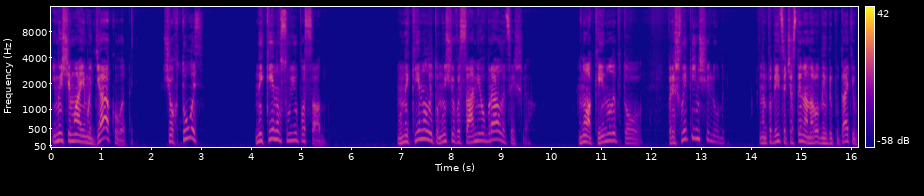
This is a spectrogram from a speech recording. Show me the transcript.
І ми ще маємо дякувати, що хтось не кинув свою посаду. Ну, не кинули, тому що ви самі обрали цей шлях. Ну, а кинули б, то прийшли б інші люди. Ну, подивіться, частина народних депутатів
